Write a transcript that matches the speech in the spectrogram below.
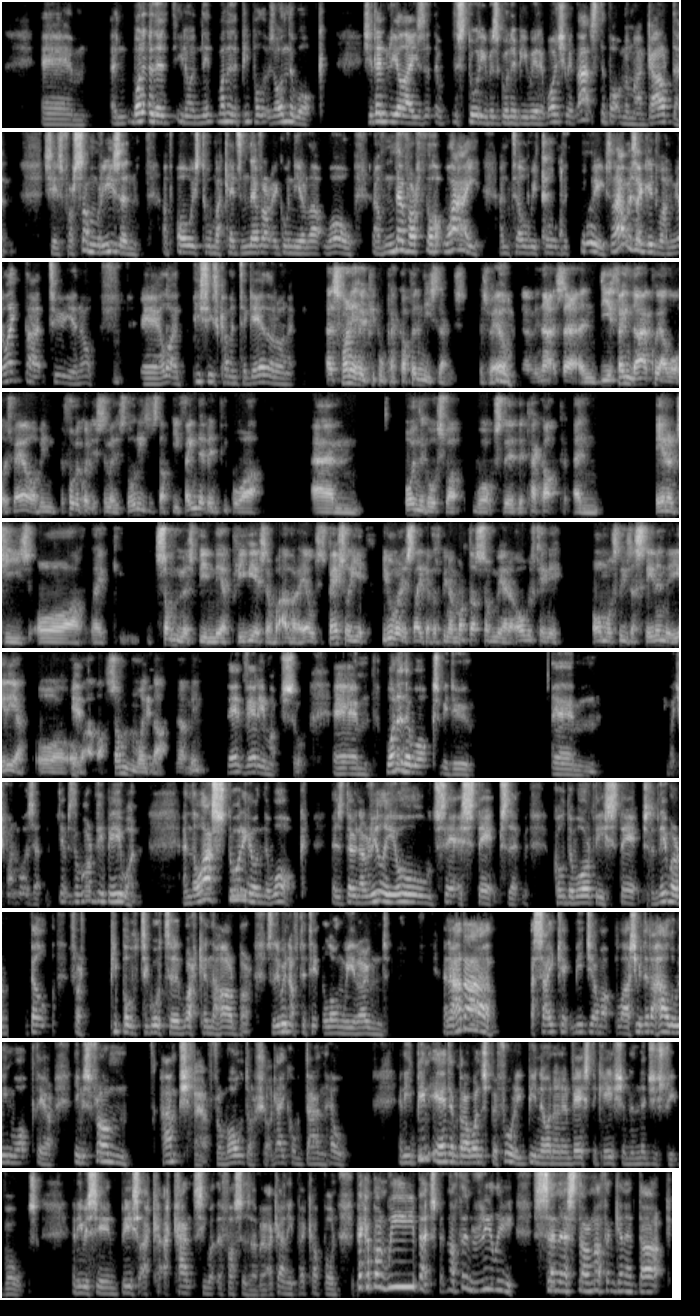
Um, and one of the, you know, one of the people that was on the walk she didn't realise that the, the story was going to be where it was. She went, That's the bottom of my garden. She says, For some reason, I've always told my kids never to go near that wall. And I've never thought why until we told the story. So that was a good one. We liked that too, you know. Uh, a lot of pieces coming together on it. It's funny how people pick up on these things as well. Mm. I mean, that's it. And do you find that quite a lot as well? I mean, before we go into some of the stories and stuff, do you find that when people are um, on the ghost walk, walks they, they pick up and energies or like something that's been there previous or whatever else. Especially you, you know what it's like if there's been a murder somewhere, it always kind of almost leaves a stain in the area or, or yeah. whatever, something like that. You know what I mean? Very much so. Um, one of the walks we do, um, which one was it? It was the Wardie Bay one. And the last story on the walk is down a really old set of steps that called the Wardie Steps, and they were built for people to go to work in the harbour, so they wouldn't have to take the long way round. And I had a a psychic medium up last year. We did a Halloween walk there. He was from Hampshire, from Aldershot, a guy called Dan Hill. And he'd been to Edinburgh once before. He'd been on an investigation in Niddry Street vaults. And he was saying, basically, I, I can't see what the fuss is about. I can't pick up on pick up on wee bits, but nothing really sinister, nothing kind of dark.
